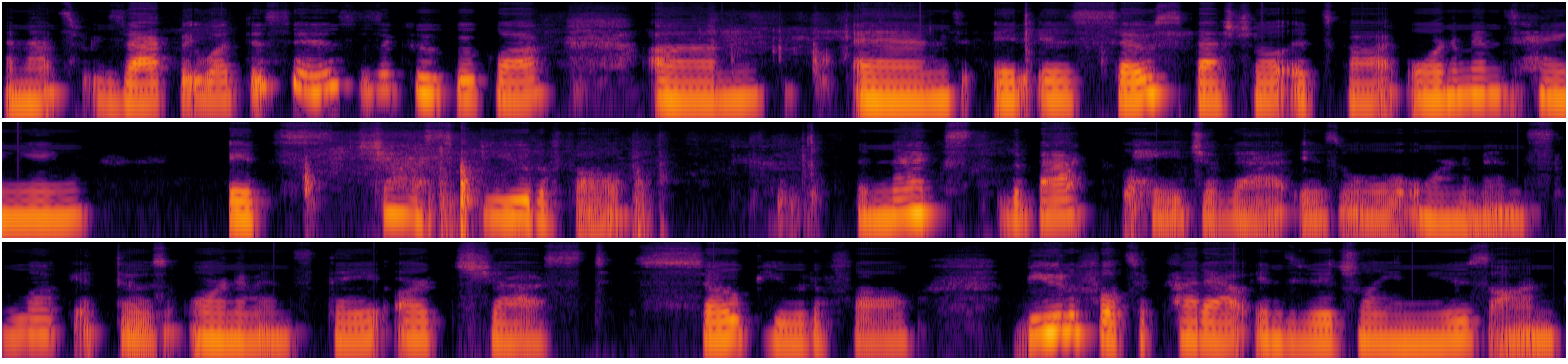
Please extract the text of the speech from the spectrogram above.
and that's exactly what this is, is a cuckoo clock. Um, and it is so special. It's got ornaments hanging. It's just beautiful. The next, the back page of that is all ornaments. Look at those ornaments. They are just so beautiful. Beautiful to cut out individually and use on,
